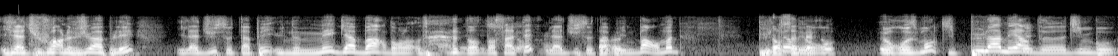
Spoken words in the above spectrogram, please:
il a dû voir le jeu appelé il a dû se taper une méga barre dans, ah, dans, sa tête. Il a dû se taper une barre en mode putain, mais hein. heureusement qu'il pue la merde, Jimbo.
